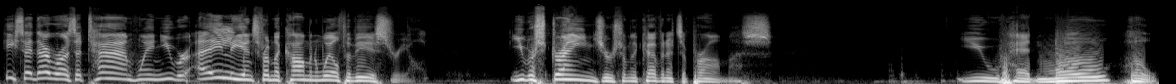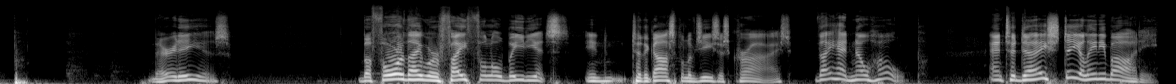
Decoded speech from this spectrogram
He said there was a time when you were aliens from the commonwealth of Israel. You were strangers from the covenants of promise. You had no hope. There it is before they were faithful obedience in, to the gospel of Jesus Christ, they had no hope. And today, still, anybody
